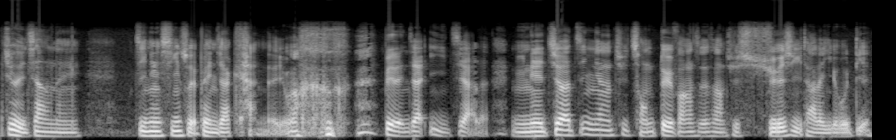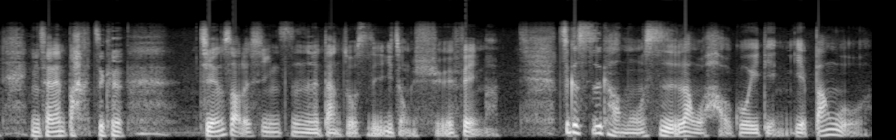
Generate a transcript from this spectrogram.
就很像呢，今天薪水被人家砍了，有没有？被人家议价了，你呢就要尽量去从对方身上去学习他的优点，你才能把这个减少的薪资呢当做是一种学费嘛。这个思考模式让我好过一点，也帮我。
